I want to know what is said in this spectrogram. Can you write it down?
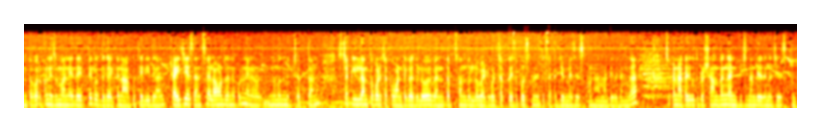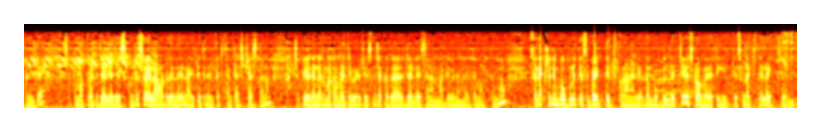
ఎంతవరకు నిజం అనేది అయితే కొద్దిగా అయితే నాకు తెలియదు కానీ ట్రై చేశాను. సో ఎలా ఉంటుందని కూడా నేను ముందు ముందు మీకు చెప్తాను. చక్క ఇల్లంతా కూడా చక్క వంటగదిలో ఇవంతా సందుల్లో బయట కూడా చక్క అయితే పసుపు అయితే కట్ట జమ్మేసేసుకున్నాను అన్నమాట ఈ విధంగా. చక్క నాకైతే కొద్దిగా ప్రశాంతంగా అనిపించింది ఈ విధంగా చేసుకుంటుంటే. చక్క మొత్తం అయితే జల్లే చేసుకుంటే సో ఎలా ఉంటుంది అనేది నైట్ అయితే నేను ఖచ్చితంగా టెస్ట్ చేస్తాను. చక్క ఈ విధంగా అయితే మా తమ్ముడు అయితే వీడియో చూసి చక్కగా జల్లేసాను అనమాట ఈ విధంగా అయితే మొత్తము. సో నెక్స్ట్ నేను బొగ్గులు వచ్చేసి బయట తెచ్చుకున్నానండి. ఈ విధంగా బొగ్గులు తెచ్చి స్టవ్ మీద అయితే హీట్ చేసి నచ్చితే లైక్ చేయండి.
